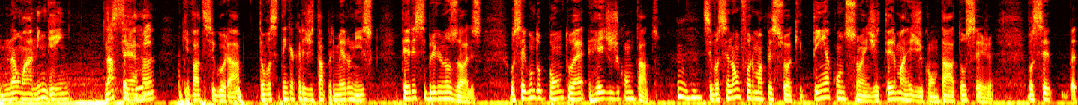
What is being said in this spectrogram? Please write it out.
não há ninguém na Sim. Terra que vá te segurar. Então você tem que acreditar primeiro nisso, ter esse brilho nos olhos. O segundo ponto é rede de contato. Uhum. Se você não for uma pessoa que tenha condições de ter uma rede de contato, ou seja, você eh,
